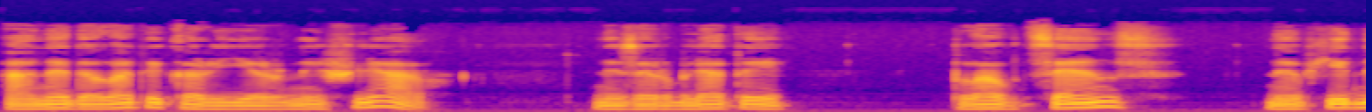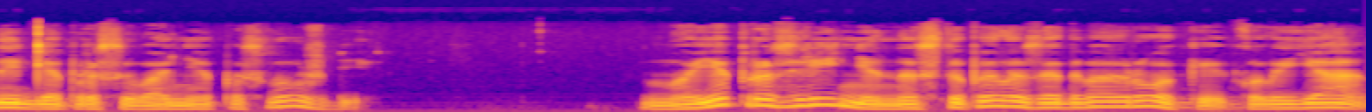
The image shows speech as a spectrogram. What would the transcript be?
а не долати кар'єрний шлях, не заробляти плавценз, необхідний для просування по службі. Моє прозріння наступило за два роки, коли я,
